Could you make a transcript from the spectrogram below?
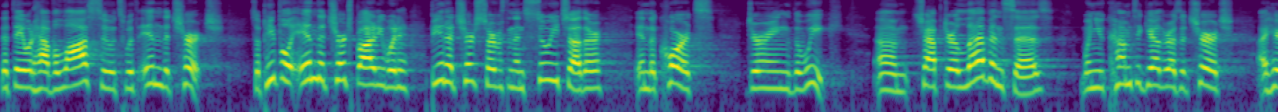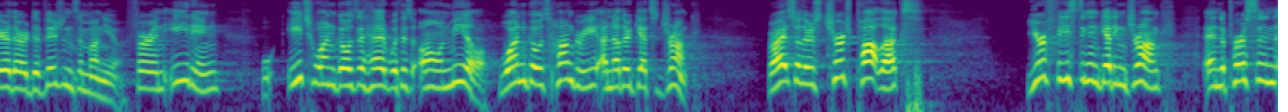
that they would have lawsuits within the church. So people in the church body would be in a church service and then sue each other in the courts during the week. Um, chapter 11 says, when you come together as a church, I hear there are divisions among you. For in eating, each one goes ahead with his own meal. One goes hungry, another gets drunk. Right? So there's church potlucks. You're feasting and getting drunk, and the person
